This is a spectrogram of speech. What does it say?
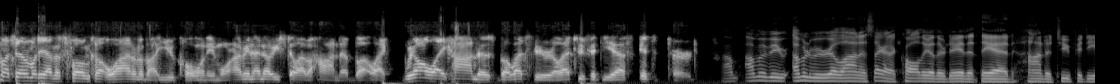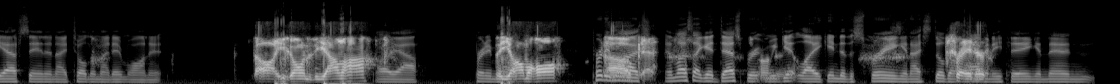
much everybody on this phone call. Well, I don't know about you, Cole, anymore. I mean, I know you still have a Honda, but like we all like Hondas. But let's be real, that 250F, it's a turd. I'm, I'm gonna be I'm gonna be real honest. I got a call the other day that they had Honda 250Fs in, and I told them I didn't want it. Oh, you going to the Yamaha? Oh yeah, pretty much. The. Yamaha? Pretty Oh, much, okay. unless I get desperate and we get like into the spring and I still don't Trader. have anything, and then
